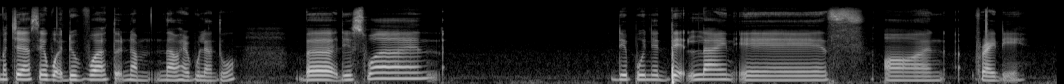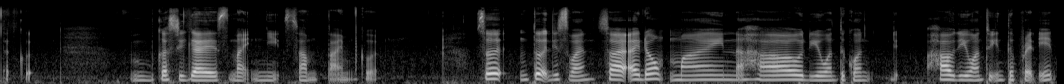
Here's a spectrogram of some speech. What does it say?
macam saya buat devoir untuk 6, 6 hari bulan tu. But this one, dia punya deadline is on Friday. Takut. Because you guys might need some time kot. So, untuk this one, so I don't mind how do you want to con- how do you want to interpret it.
